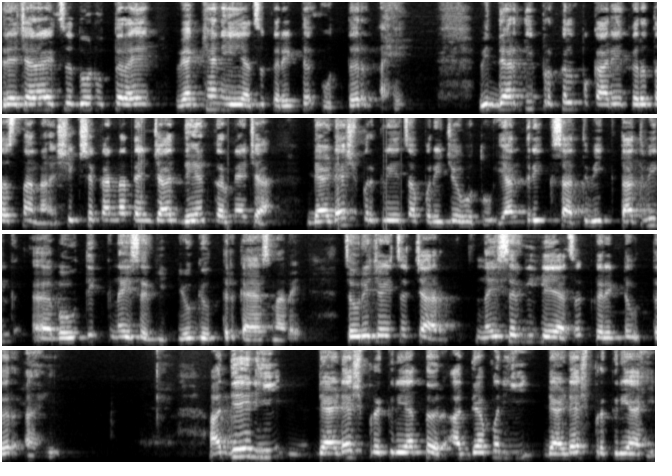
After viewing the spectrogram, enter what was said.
तर याच्या दोन उत्तर आहे. व्याख्यान हे याचं करेक्ट उत्तर आहे. विद्यार्थी प्रकल्प कार्य करत असताना शिक्षकांना त्यांच्या अध्ययन करण्याच्या डॅडॅश प्रक्रियेचा परिचय होतो. यांत्रिक सात्विक तात्विक भौतिक नैसर्गिक योग्य उत्तर काय असणार आहे? चौवेचाळीस चार. नैसर्गिक हे याचं करेक्ट उत्तर आहे. अध्ययन ही डॅडॅश प्रक्रिया तर अध्यापन ही डॅडॅश प्रक्रिया आहे.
